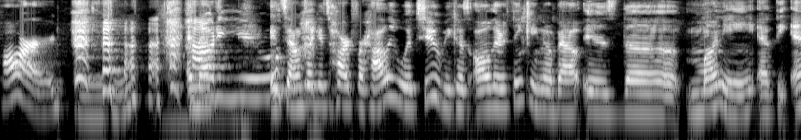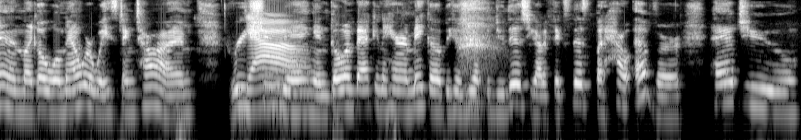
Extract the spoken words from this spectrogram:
hard. Mm-hmm. How do you It sounds like it's hard for Hollywood too because all they're thinking about is the money at the end like oh well now we're wasting time reshooting yeah. and going back into hair and makeup because you have to do this, you got to fix this. But however, had you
